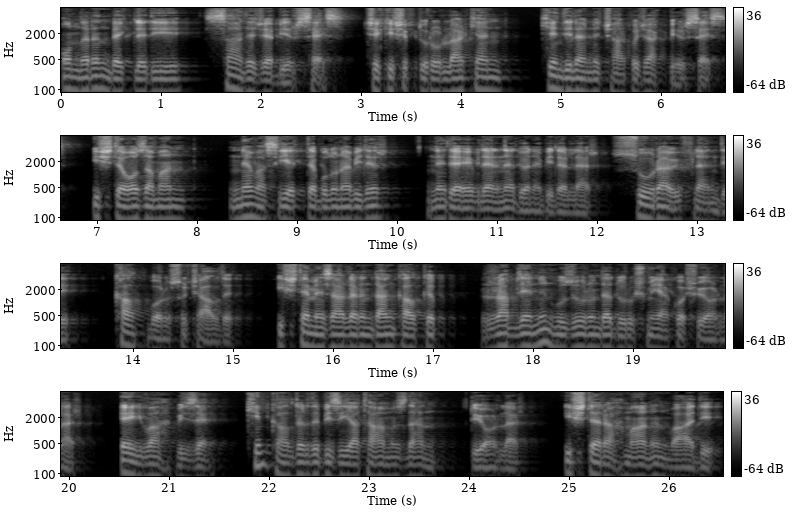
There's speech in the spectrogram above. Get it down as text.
Onların beklediği sadece bir ses. Çekişip dururlarken, kendilerini çarpacak bir ses. İşte o zaman, ne vasiyette bulunabilir, ne de evlerine dönebilirler. Sura üflendi. Kalk borusu çaldı. İşte mezarlarından kalkıp, Rablerinin huzurunda duruşmaya koşuyorlar. Eyvah bize! Kim kaldırdı bizi yatağımızdan? diyorlar. İşte Rahman'ın vaadi.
